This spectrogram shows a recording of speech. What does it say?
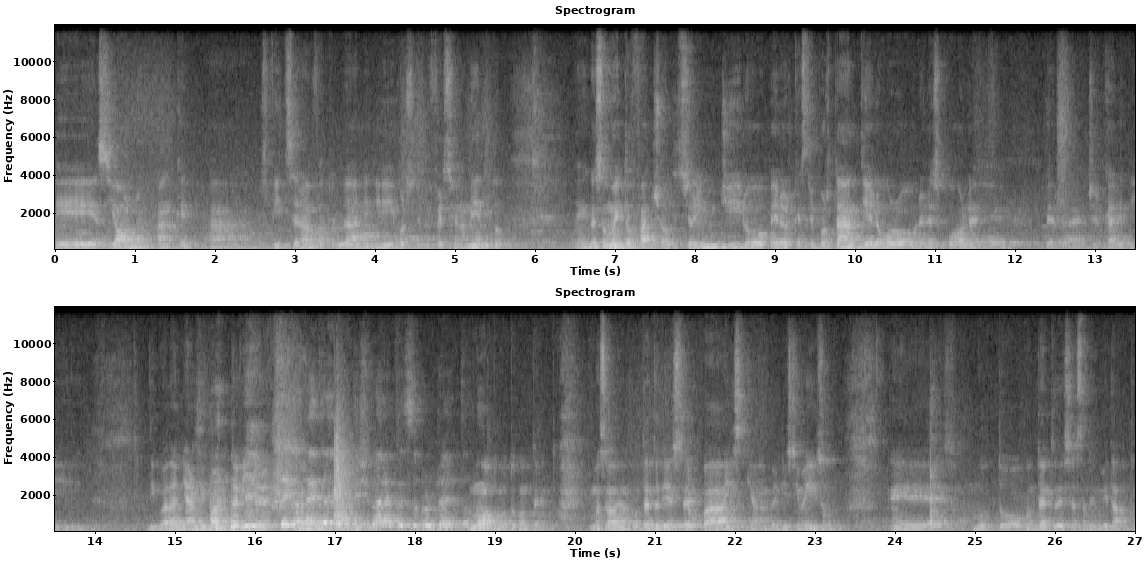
e a Sion anche, a Svizzera, ho fatto due anni di corso di perfezionamento. In questo momento faccio audizioni in giro per orchestre importanti e lavoro nelle scuole per cercare di di guadagnarmi quanta vivere. Sei contento di partecipare a questo progetto? Molto molto contento, ma sono contento di essere qua a Ischia, bellissima isola e molto contento di essere stato invitato.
